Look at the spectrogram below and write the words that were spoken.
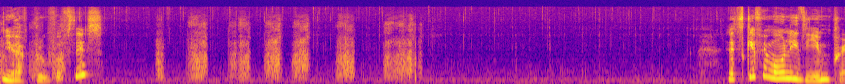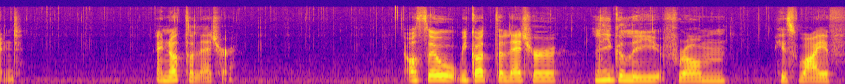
You have proof of this? Let's give him only the imprint and not the letter. Although we got the letter legally from his wife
